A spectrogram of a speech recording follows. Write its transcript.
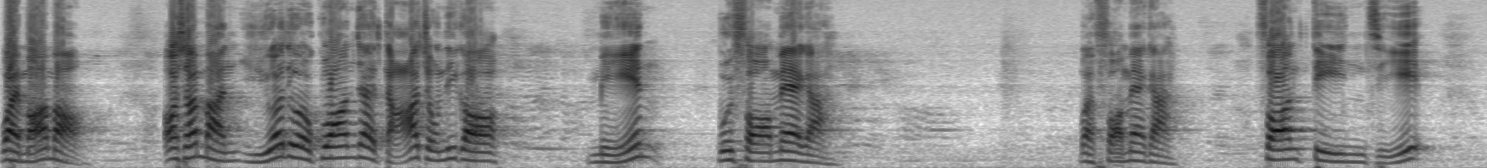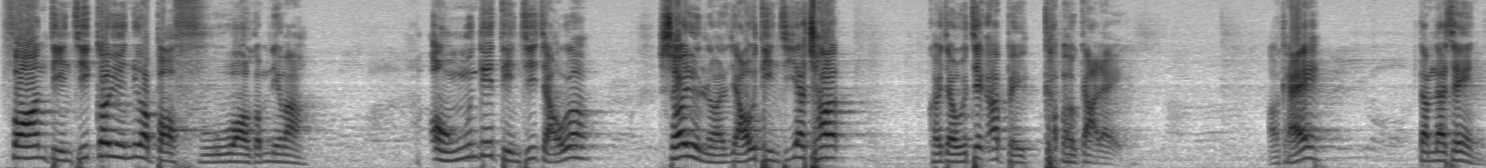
喂，望一望，我想問，如果呢個光真係打中呢個面，會放咩㗎？喂，放咩㗎？放電子，放電子，居然呢個薄負喎，咁點啊？拱啲電子走咯，所以原來有電子一出，佢就會即刻被吸去隔離。OK，得唔得先？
